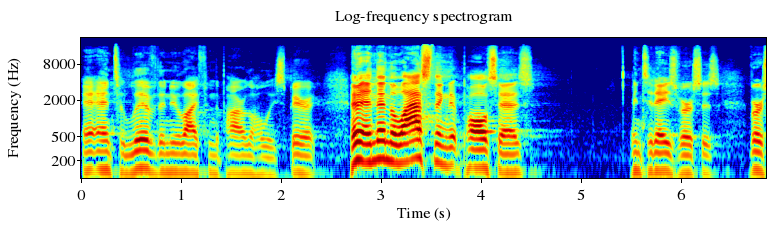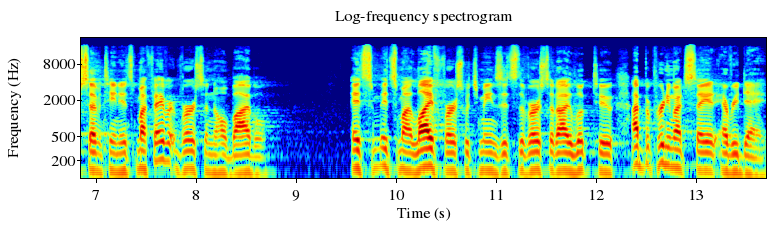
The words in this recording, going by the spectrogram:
and, and to live the new life in the power of the Holy Spirit. And, and then the last thing that Paul says in today's verses, verse 17, it's my favorite verse in the whole Bible. It's, it's my life verse, which means it's the verse that I look to. I pretty much say it every day.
